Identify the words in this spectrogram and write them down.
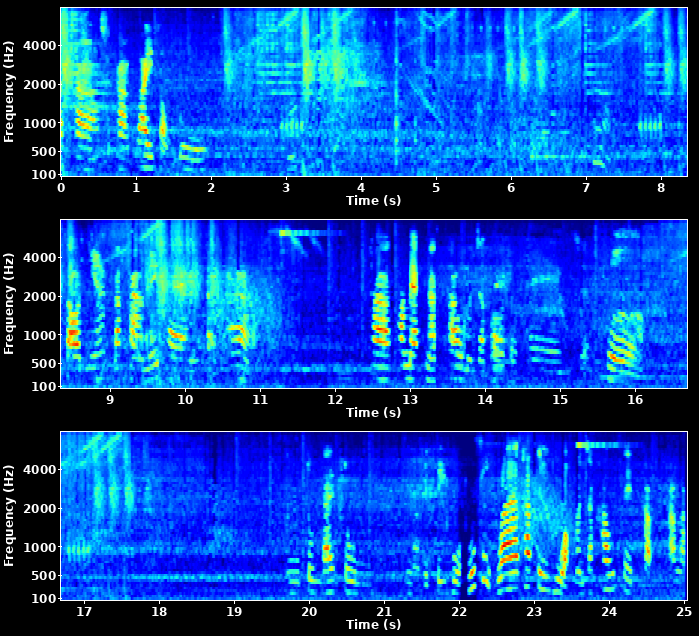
คาถาสกาไฟสองมือตอนเนี้ยราคาไม่แพงแต่ถ้า ถ้าถ้าแม็กนัดเข้ามันจะแพก็งจะแพงใช่ไหมเออมันตุนได้ตุนอย่าไปตีบวกรู้สึกว่าถ้าตีบวกมันจะเข้าเซตกับอะไร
